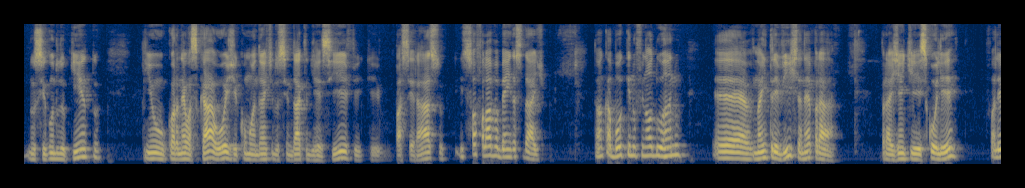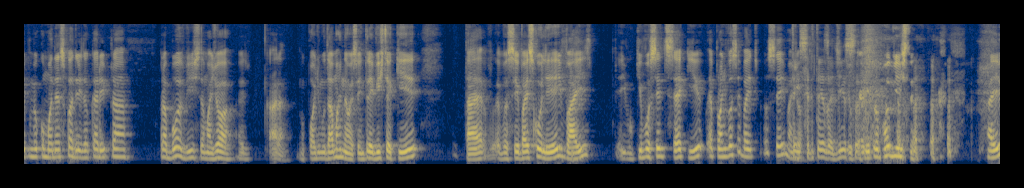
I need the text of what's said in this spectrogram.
no segundo do quinto. Tinha o Coronel Ascar, hoje comandante do Sindicato de Recife, que parceiraço, e só falava bem da cidade. Então acabou que no final do ano, é, na entrevista, né, para a gente escolher, falei para o meu comandante esquadrilha, eu quero ir para para Boa Vista, Major. Cara, não pode mudar mais não. Essa entrevista aqui, tá? Você vai escolher e vai. E o que você disser aqui é para onde você vai. Eu sei, Major. Tem certeza disso? Eu quero ir para Boa Vista. Aí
